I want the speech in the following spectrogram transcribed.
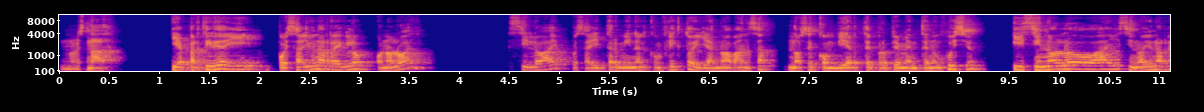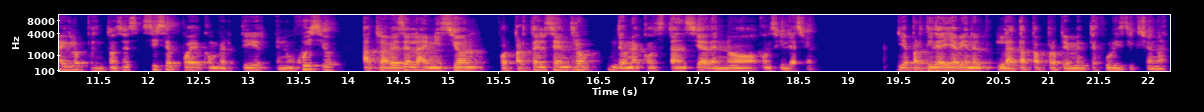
no es nada. Y a partir de ahí, pues hay un arreglo o no lo hay si lo hay, pues ahí termina el conflicto y ya no avanza, no se convierte propiamente en un juicio. Y si no lo hay, si no hay un arreglo, pues entonces sí se puede convertir en un juicio a través de la emisión por parte del centro de una constancia de no conciliación. Y a partir de ahí ya viene la etapa propiamente jurisdiccional.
